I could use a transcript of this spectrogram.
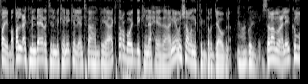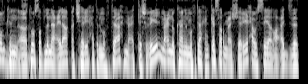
طيب أطلعك من دائرة الميكانيكا اللي أنت فاهم فيها أكثر. وبوديك لناحية ثانية وإن شاء الله إنك تقدر تجاوبنا. آه قل لي. السلام عليكم. ممكن آه توصف لنا علاقة شريحة المفتاح مع التشغيل مع إنه كان المفتاح انكسر مع الشريحة والسيارة عجزت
